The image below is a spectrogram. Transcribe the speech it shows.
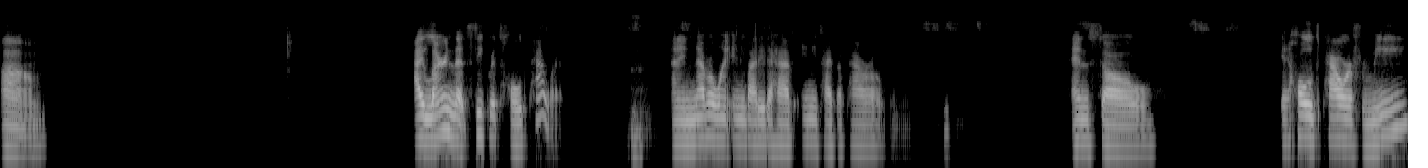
um, I learned that secrets hold power. And I never want anybody to have any type of power over me. And so it holds power for me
